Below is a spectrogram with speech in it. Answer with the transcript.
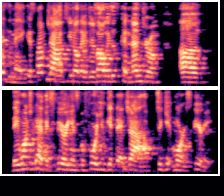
resume. Because some jobs, you know, there, there's always this conundrum of they want you to have experience before you get that job to get more experience.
